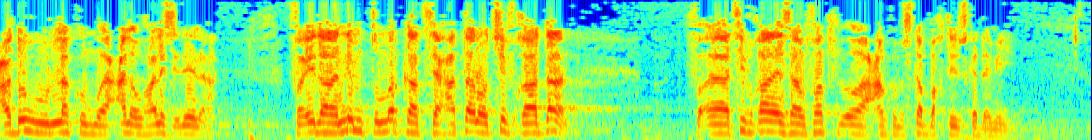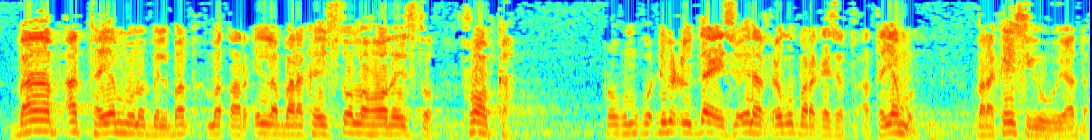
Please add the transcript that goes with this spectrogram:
caduwun lakum waa cadow halis idin ah faidaa nimtum markaad seexataan ood sif qaadaan sif qaadaysaan fadfiuha cankum iska baktiyo iska dhamiye baab atayamunu bilmaطar in la barakaysto la hoodaysto roobka roobka markuu dhibicuu da'ayso inaad xoogu barakaysato atayamun barakaysiga wey hadda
